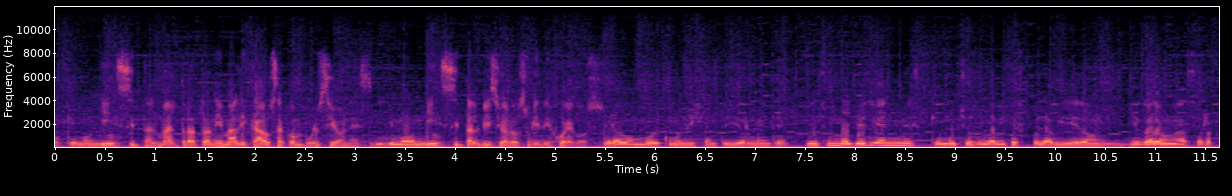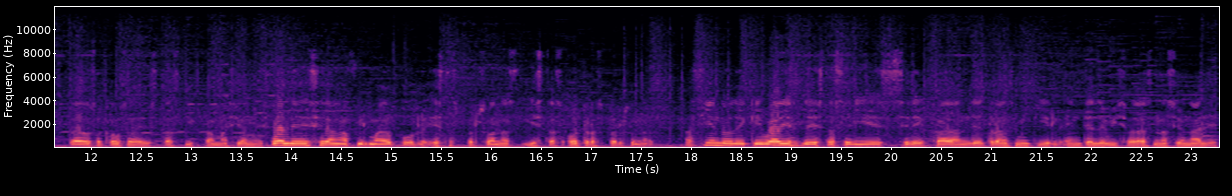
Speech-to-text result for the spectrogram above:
Pokémon, incita al maltrato animal y causa convulsiones, Digimon, incita al vicio a los videojuegos, Dragon Ball como lo dije anteriormente, y en su mayoría animes que muchos de la vieja escuela vieron, llegaron a ser a causa de estas difamaciones, cuales serán afirmados por estas personas y estas otras personas, haciendo de que varias de estas series se dejaran de transmitir en televisoras nacionales,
